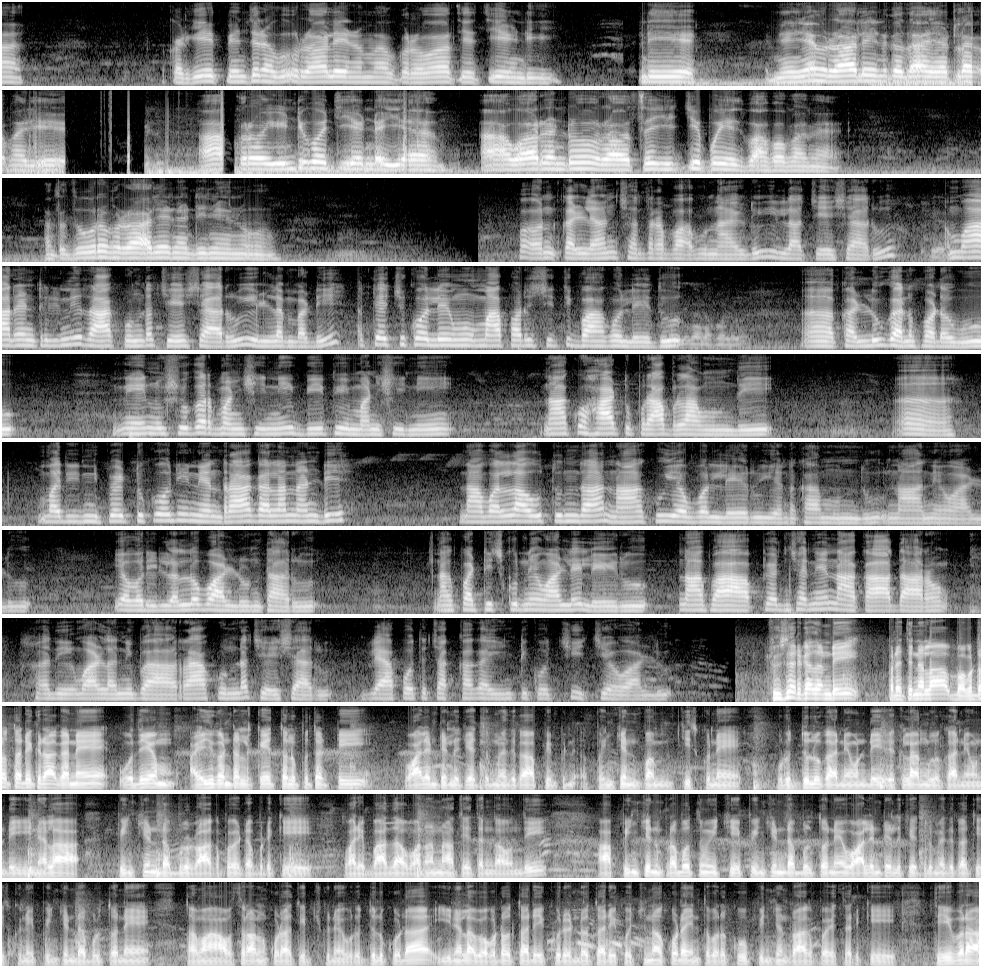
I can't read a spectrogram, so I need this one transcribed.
అక్కడికి పెంచనకు రాలేనమ్మా. ఒక రవ్వ తెచ్చేయండి. అండి నేనేం రాలేను కదా. ఎట్లా మరి? ఆ, ఒకరు ఇంటికి వచ్చేయండి అయ్యా. వారంటూ వస్తే ఇచ్చిపోయేది పాపం ఆమె. అంత దూరం రాలేనండి నేను. పవన్ కళ్యాణ్ చంద్రబాబు నాయుడు ఇలా చేశారు. వారంటీని రాకుండా చేశారు ఇళ్ళంబడి. తెచ్చుకోలేము మా పరిస్థితి బాగోలేదు. కళ్ళు కనపడవు. నేను షుగర్ మనిషిని బీపీ మనిషిని నాకు హార్ట్ ప్రాబ్లం ఉంది. మరి ఇన్ని పెట్టుకొని నేను రాగలనండి? నా వల్ల అవుతుందా? నాకు ఎవరు లేరు వెనక ముందు నా అనేవాళ్ళు. ఎవరి ఇళ్ళల్లో వాళ్ళు ఉంటారు. నాకు పట్టించుకునే వాళ్ళే లేరు. నా పా పెన్షనే నాకు ఆధారం. అది వాళ్ళని బా రాకుండా చేశారు. లేకపోతే చక్కగా ఇంటికి వచ్చి ఇచ్చేవాళ్ళు. చూశారు కదండి ప్రతి నెల ఒకటో తారీఖు రాగానే ఉదయం ఐదు గంటలకే తలుపు తట్టి వాలంటీర్ల చేతుల మీదుగా పింఛన్ పం తీసుకునే వృద్ధులు కానివ్వండి వికలాంగులు కానివ్వండి ఈ నెల పింఛన్ డబ్బులు రాకపోయేటప్పటికీ వారి బాధ వర్ణనాతీతంగా ఉంది. ఆ పింఛన్ ప్రభుత్వం ఇచ్చే పింఛన్ డబ్బులతోనే వాలంటీర్ల చేతుల మీదుగా తీసుకునే పింఛన్ డబ్బులతోనే తమ అవసరాలను కూడా తీర్చుకునే వృద్ధులు కూడా ఈ నెల ఒకటో తారీఖు రెండో తారీఖు వచ్చినా కూడా ఇంతవరకు పింఛన్ రాకపోయేసరికి తీవ్ర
